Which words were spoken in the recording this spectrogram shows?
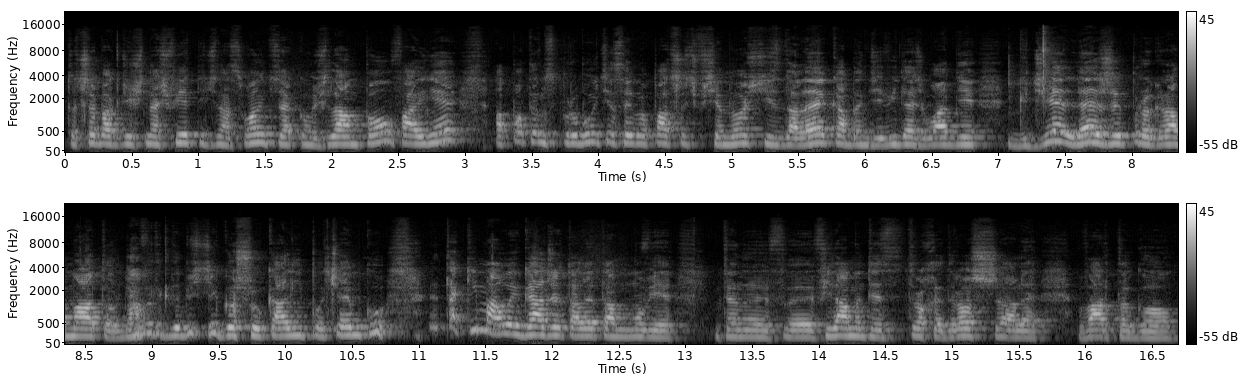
to trzeba gdzieś naświetlić na słońcu jakąś lampą, fajnie, a potem spróbujcie sobie popatrzeć w ciemności z daleka, będzie widać ładnie, gdzie leży programator. Nawet gdybyście go szukali po ciemku, taki mały gadżet, ale tam mówię, ten f- filament jest trochę droższy, ale warto go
